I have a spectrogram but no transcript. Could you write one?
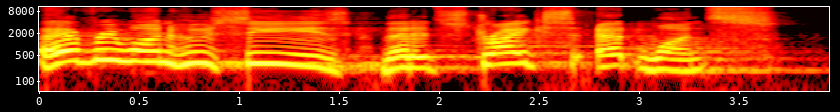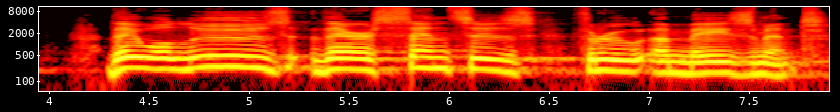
Everyone who sees that it strikes at once, they will lose their senses through amazement.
